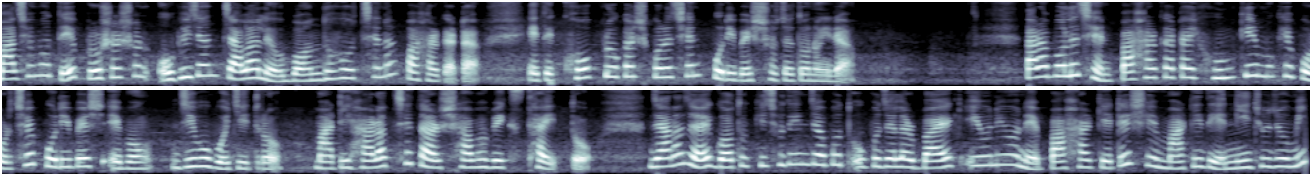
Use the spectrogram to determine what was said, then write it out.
মাঝে মধ্যে প্রশাসন অভিযান চালালেও বন্ধ হচ্ছে না পাহাড় কাটা। এতে ক্ষোভ প্রকাশ করেছেন পরিবেশ সচেতনীরা তারা বলেছেন, পাহাড় কাটায় হুমকির মুখে পড়ছে পরিবেশ এবং জীববৈচিত্র্য। মাটি হারাচ্ছে তার স্বাভাবিক স্থায়িত্ব। জানা যায়, গত কিছুদিন যাবৎ উপজেলার বায়েক ইউনিয়নে পাহাড় কেটে সেই মাটি দিয়ে নিচু জমি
